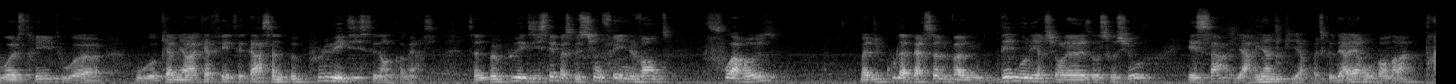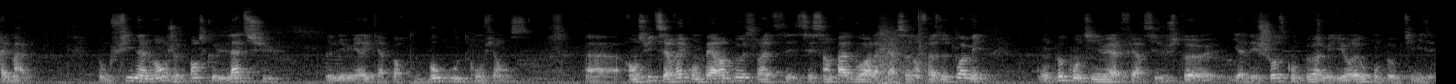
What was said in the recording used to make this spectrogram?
Wall Street ou, euh, ou Caméra Café, etc., ça ne peut plus exister dans le commerce. Ça ne peut plus exister parce que si on fait une vente foireuse, bah, du coup la personne va nous démolir sur les réseaux sociaux et ça, il n'y a rien de pire parce que derrière on vendra très mal. Donc finalement, je pense que là-dessus, le numérique apporte beaucoup de confiance euh, ensuite, c'est vrai qu'on perd un peu, c'est sympa de voir la personne en face de toi, mais on peut continuer à le faire. C'est juste, euh, il y a des choses qu'on peut améliorer ou qu'on peut optimiser.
